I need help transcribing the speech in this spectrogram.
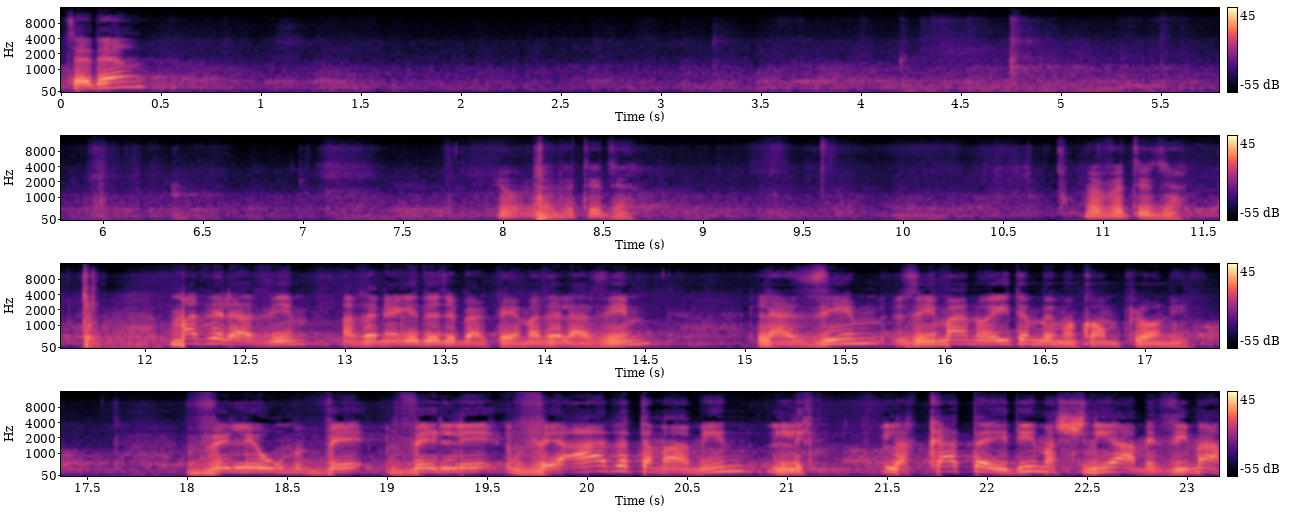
בסדר? לא הבאתי את זה. לא הבאתי את זה. מה זה להזים? אז אני אגיד את זה בעל פה. מה זה להזים? להזים זה עמנו הייתם במקום פלוני. ולאום, ו, ול, ואז אתה מאמין לכת העדים השנייה, המזימה.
